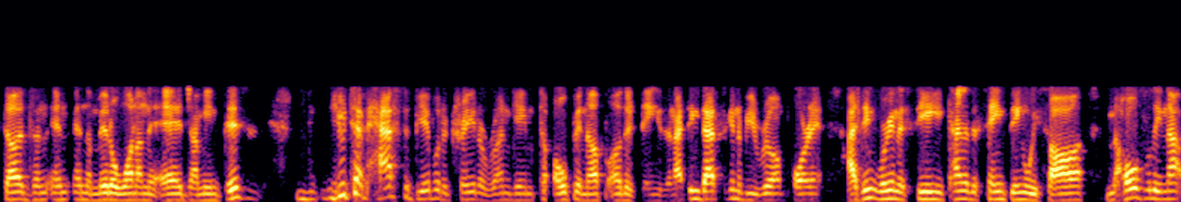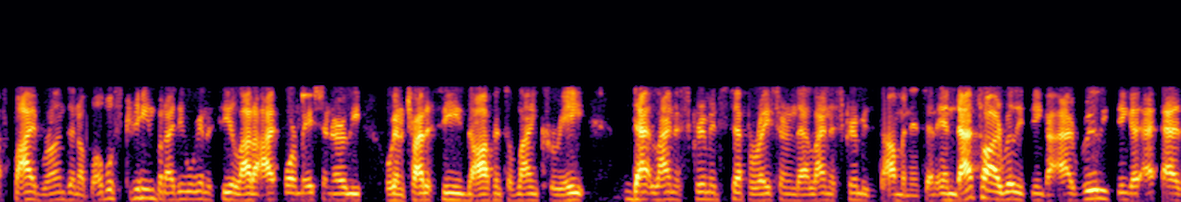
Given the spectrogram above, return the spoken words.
studs in, in, in the middle, one on the edge. I mean, this UTEP has to be able to create a run game to open up other things, and I think that's going to be real important. I think we're going to see kind of the same thing we saw. Hopefully, not five runs and a bubble screen, but I think we're going to see a lot of I formation early. We're going to try to see the offensive line create that line of scrimmage separation and that line of scrimmage dominance, and and that's how I really think. I really think as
